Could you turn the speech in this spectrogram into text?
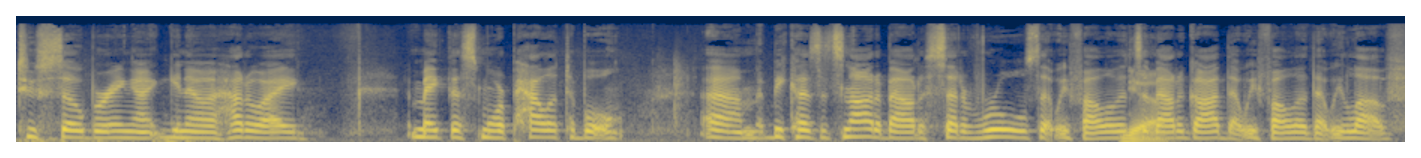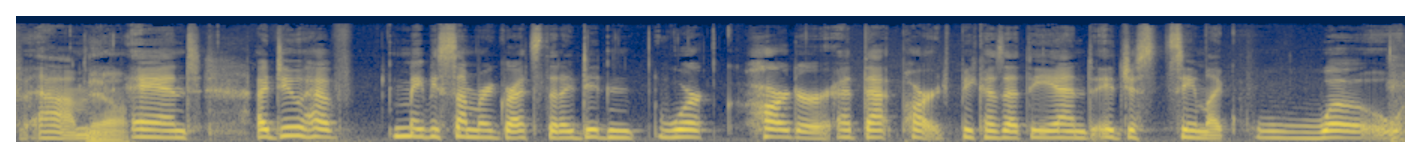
too sobering. I, you know, how do I make this more palatable? Um, because it's not about a set of rules that we follow. It's Yeah. about a God that we follow that we love. Um, Yeah. And I do have maybe some regrets that I didn't work harder at that part because at the end it just seemed like whoa.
